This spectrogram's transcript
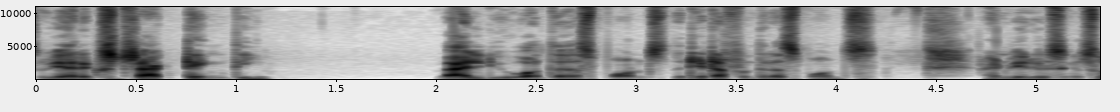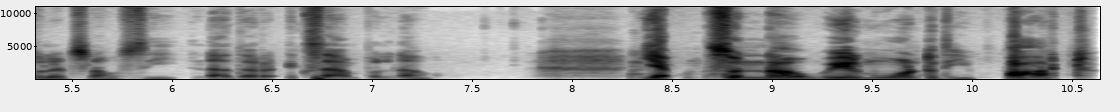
so we are extracting the value or the response the data from the response and we are using it. So let's now see another example now. Yep. So now we'll move on to the part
